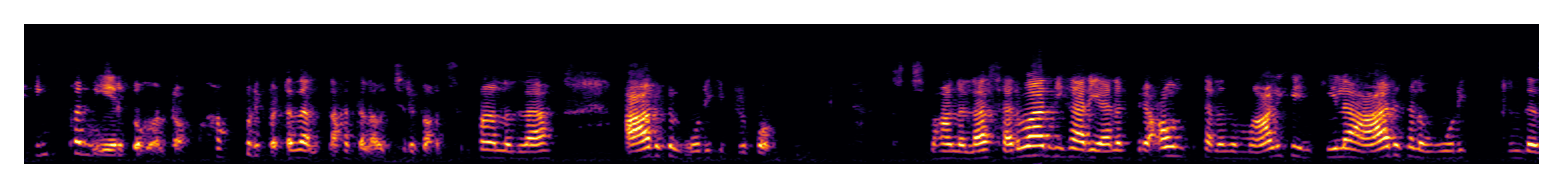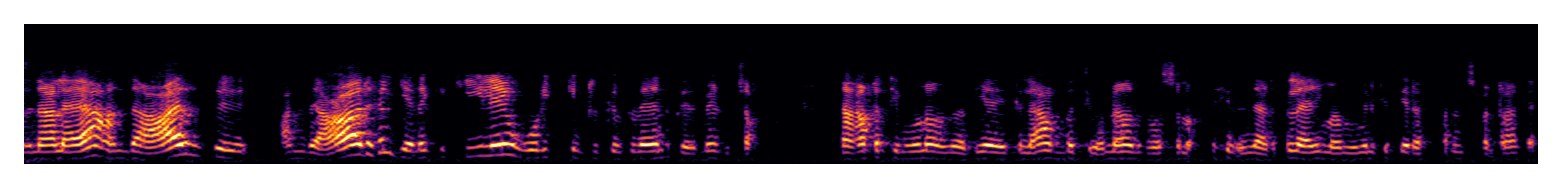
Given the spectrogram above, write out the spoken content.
திங்க் பண்ணி இருக்க மாட்டோம். அப்படிப்பட்டதா அல்லாஹத்துல வச்சிருக்கான். சுபானல்லா ஆறுகள் ஓடிக்கிட்டு இருக்கும் சுபானல்லா சர்வாதிகாரியான பிரவுன் தனது மாளிகையின் கீழே ஆறுகளை ஓடிக்கிட்டு இருந்ததுனால அந்த ஆறுக்கு அந்த ஆறுகள் எனக்கு கீழே ஓடிக்கிட்டு இருக்குதுன்னு பெருமை அடிச்சான். நாற்பத்தி மூணாவது அத்தியாயத்துல ஐம்பத்தி ஒன்னாவது வசனம். இந்த இடத்துல இமாம் இவனுக்கு ரெஃபரன்ஸ் பண்றாங்க.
